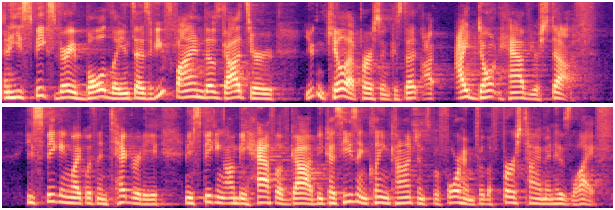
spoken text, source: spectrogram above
And he speaks very boldly and says, if you find those gods here, you can kill that person because I, I don't have your stuff. He's speaking like with integrity, and he's speaking on behalf of God because he's in clean conscience before him for the first time in his life.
